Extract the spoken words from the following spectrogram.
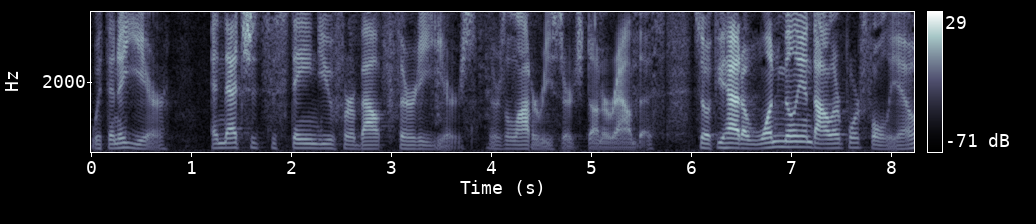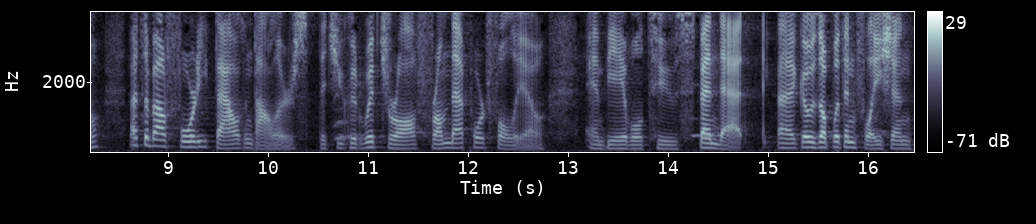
within a year, and that should sustain you for about 30 years. There's a lot of research done around this. So if you had a $1 million portfolio, that's about $40,000 that you could withdraw from that portfolio and be able to spend that. Uh, it goes up with inflation,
